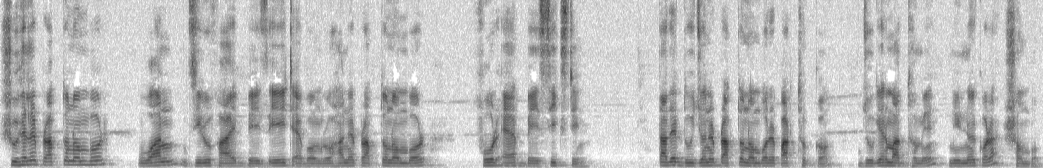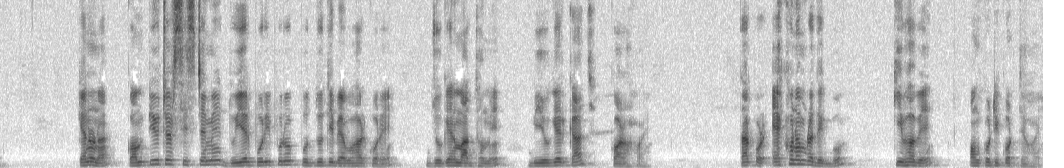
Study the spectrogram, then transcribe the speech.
সুহেলের প্রাপ্ত নম্বর one zero five base eight এবং রোহানের প্রাপ্ত নম্বর ফোর এফ বেজ সিক্সটিন। তাদের দুইজনের প্রাপ্ত নম্বরের পার্থক্য যুগের মাধ্যমে নির্ণয় করা সম্ভব। কেননা কম্পিউটার সিস্টেমে দুইয়ের পরিপূরক পদ্ধতি ব্যবহার করে যোগের মাধ্যমে বিয়োগের কাজ করা হয়। তারপর এখন আমরা দেখব কীভাবে অঙ্কটি করতে হয়।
